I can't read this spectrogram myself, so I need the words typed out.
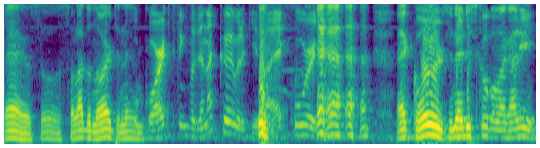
É, eu sou, sou lá do norte, né? O corte que você tem que fazer é na câmera aqui, lá é corte. É corte, né? Desculpa, Magali.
